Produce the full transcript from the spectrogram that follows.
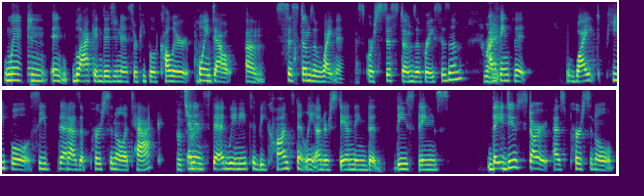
when in Black, Indigenous, or people of color point mm-hmm. out um, systems of whiteness or systems of racism, right. I think that white people see that as a personal attack. That's and right. instead, we need to be constantly understanding that these things, they do start as personal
